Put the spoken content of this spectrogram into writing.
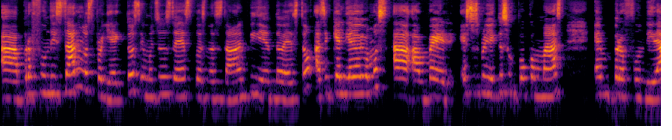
a profundizar en los proyectos y muchos de ustedes pues nos estaban pidiendo esto. Así que el día de hoy vamos a, ver estos proyectos un poco más en profundidad,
